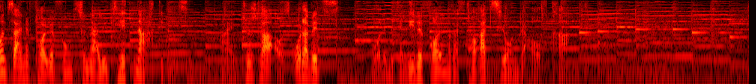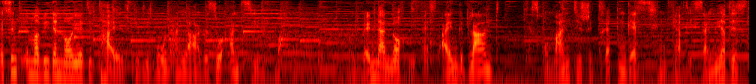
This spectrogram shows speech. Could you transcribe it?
und seine volle Funktionalität nachgewiesen. Ein Tischler aus Oderwitz wurde mit der liebevollen Restauration beauftragt. Es sind immer wieder neue Details, die die Wohnanlage so anziehend machen. Und wenn dann noch, wie fest eingeplant, das romantische Treppengästchen fertig saniert ist,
